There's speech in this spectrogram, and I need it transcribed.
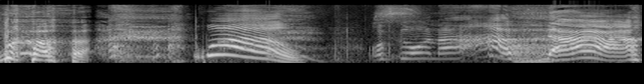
Whoa! Whoa! What's going on? Ah! Ah!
